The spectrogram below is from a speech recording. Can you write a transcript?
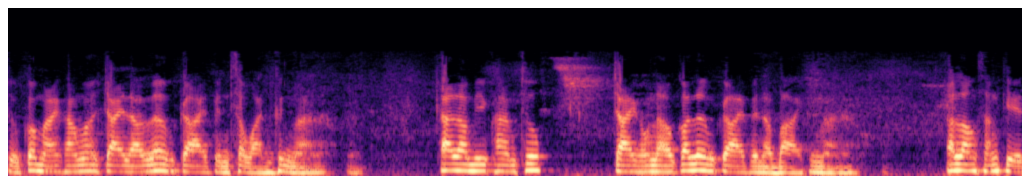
สุขก็หมายความว่าใจเราเริ่มกลายเป็นสวรรค์ขึ้นมา ถ้าเรามีความทุกข์ใจของเราก็เริ่มกลายเป็นอบายขึ้นมาถ้าลองสังเกต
